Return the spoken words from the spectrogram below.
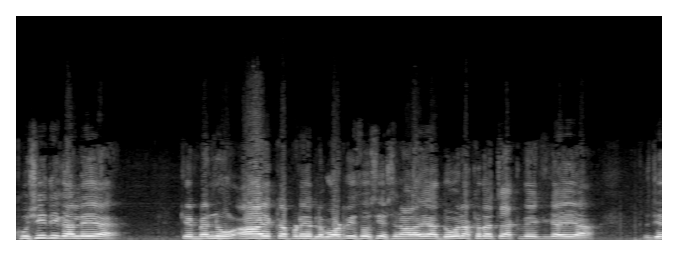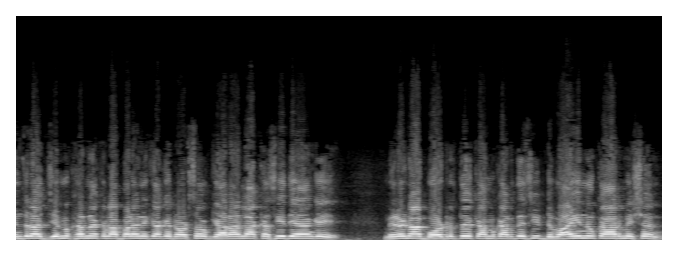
ਖੁਸ਼ੀ ਦੀ ਗੱਲ ਇਹ ਹੈ ਕਿ ਮੈਨੂੰ ਆ ਇੱਕ ਆਪਣੇ ਲੈਬੋਰਟਰੀ ਐਸੋਸੀਏਸ਼ਨ ਵਾਲੇ ਆ 2 ਲੱਖ ਦਾ ਚੈੱਕ ਦੇ ਕੇ ਗਏ ਆ। ਰਜਿੰਦਰਾ ਜਿਮ ਖੰਨਾ ਕਲੱਬ ਵਾਲਿਆਂ ਨੇ ਕਿਹਾ ਕਿ ਡਾਕਟਰ ਸਾਹਿਬ 11 ਲੱਖ ਅਸੀਂ ਦੇਵਾਂਗੇ ਮੇਰੇ ਨਾਲ ਬਾਰਡਰ ਤੇ ਕੰਮ ਕਰਦੇ ਸੀ ਡਿਵਾਈਨ ਓਕਾਰ ਮਿਸ਼ਨ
